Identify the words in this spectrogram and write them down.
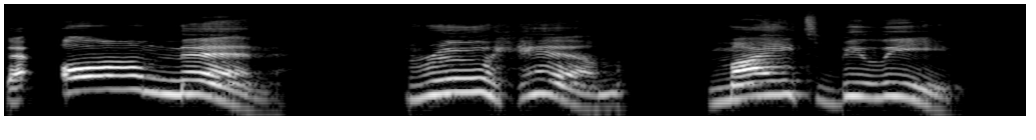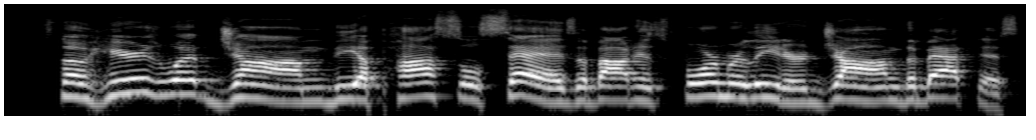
That all men through him might believe. So here's what John the apostle says about his former leader, John the Baptist.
